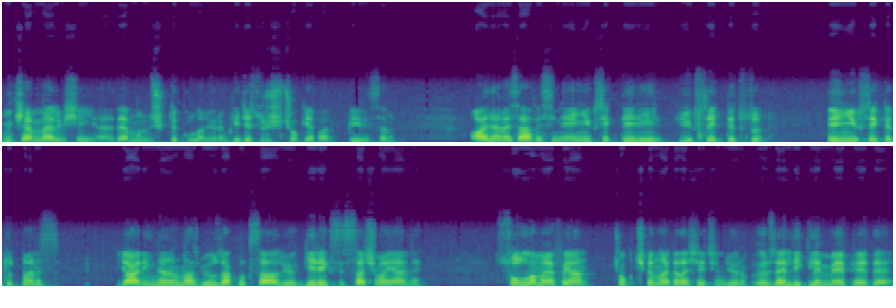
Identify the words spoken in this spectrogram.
Mükemmel bir şey yani. Ben bunu düşükte kullanıyorum. Gece sürüşü çok yapan bir insanım. Ayna mesafesini en yüksekte değil, yüksekte tutun. En yüksekte tutmanız yani inanılmaz bir uzaklık sağlıyor. Gereksiz, saçma yani. Sollamaya falan çok çıkan arkadaşlar için diyorum. Özellikle MP'de.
